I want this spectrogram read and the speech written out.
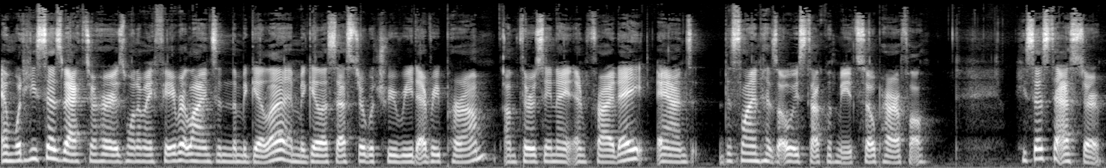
And what he says back to her is one of my favorite lines in the Megillah and Megillah Esther, which we read every Purim on Thursday night and Friday. And this line has always stuck with me. It's so powerful. He says to Esther,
